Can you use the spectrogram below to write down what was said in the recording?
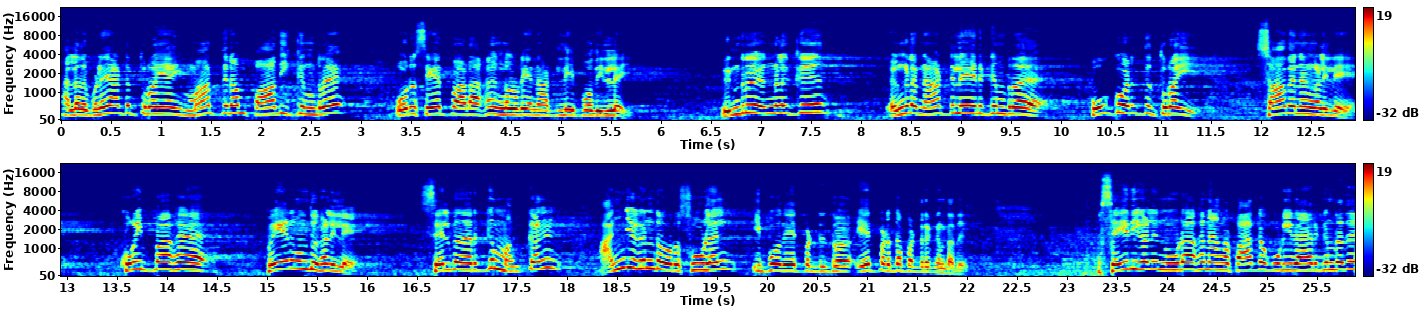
அல்லது விளையாட்டுத்துறையை மாத்திரம் பாதிக்கின்ற ஒரு செயற்பாடாக எங்களுடைய நாட்டிலே இப்போது இல்லை. இன்று எங்களுக்கு எங்களோட நாட்டிலே இருக்கின்ற போக்குவரத்து துறை சாதனங்களிலே குறிப்பாக பேருந்துகளிலே செல்வதற்கு மக்கள் அஞ்சுகின்ற ஒரு சூழல் இப்போது ஏற்பட்டு ஏற்படுத்தப்பட்டிருக்கின்றது. செய்திகளின் ஊடாக நாங்கள் பார்க்கக்கூடியதாக இருக்கின்றது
